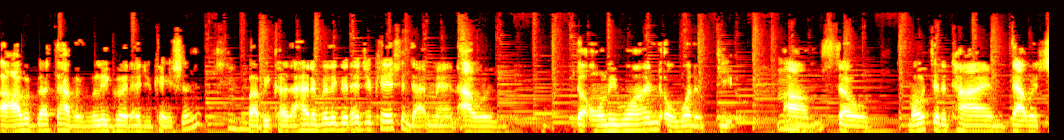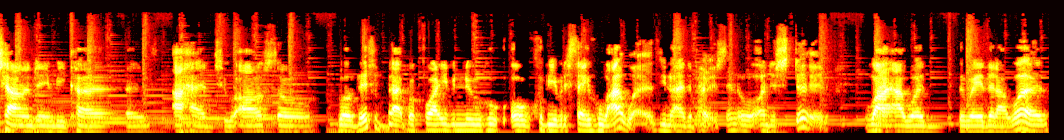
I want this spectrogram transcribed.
uh, I was blessed to have a really good education. Mm-hmm. But because I had a really good education, that meant I was the only one or one of few. Mm-hmm. Um, so most of the time that was challenging because I had to also, well, this back before I even knew who or could be able to say who I was, you know, as a person or understood why I was the way that I was.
